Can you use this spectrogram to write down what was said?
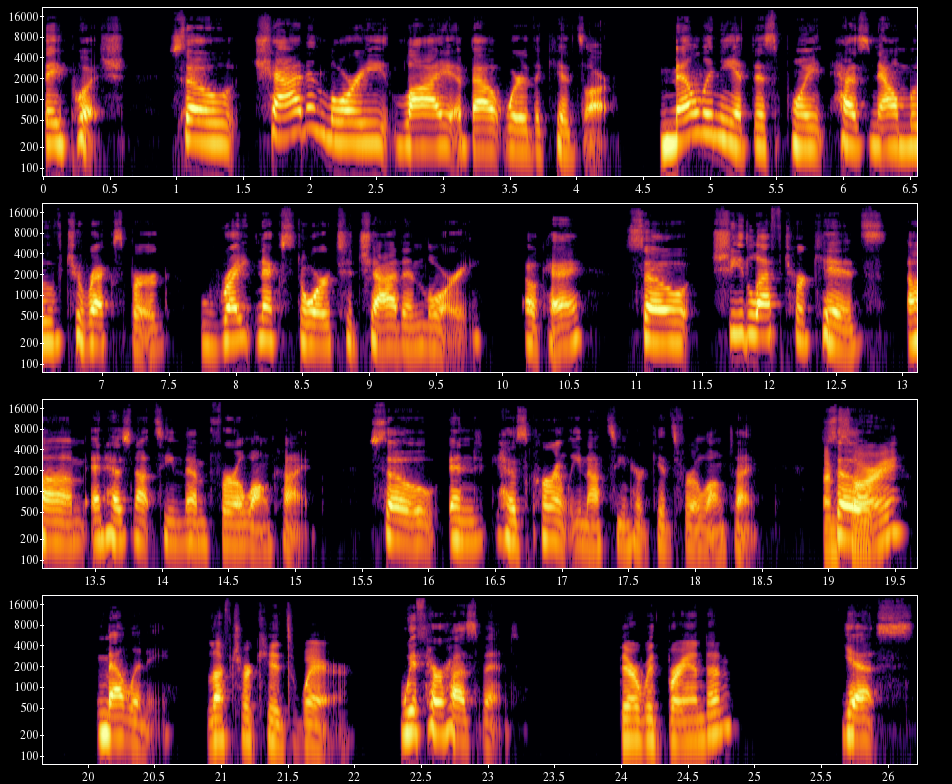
they push. So Chad and Lori lie about where the kids are. Melanie at this point has now moved to Rexburg, right next door to Chad and Lori. Okay. So she left her kids um, and has not seen them for a long time. So, and has currently not seen her kids for a long time. I'm so, sorry. Melanie Left her kids where? with her husband. They're with Brandon, Yes.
